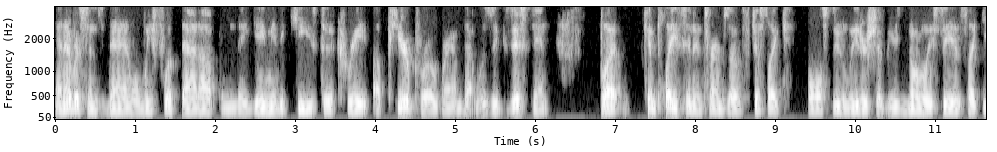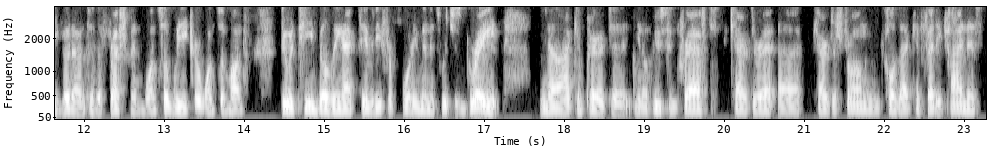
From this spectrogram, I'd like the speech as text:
And ever since then, when we flipped that up and they gave me the keys to create a peer program that was existent, but complacent in terms of just like all student leadership you normally see is like you go down to the freshman once a week or once a month, do a team building activity for 40 minutes, which is great. You know, I compare it to, you know, Houston Kraft character, uh, CharacterStrong calls that confetti kindness.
